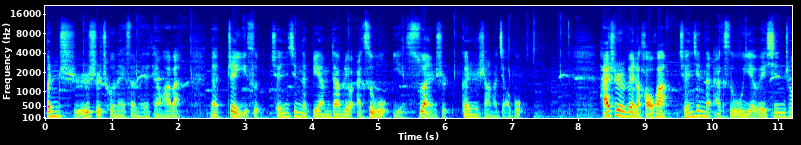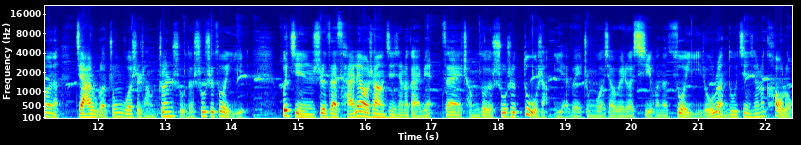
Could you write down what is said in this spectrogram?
奔驰是车内氛围的天花板。那这一次全新的 BMW X5 也算是跟上了脚步，还是为了豪华，全新的 X5 也为新车呢加入了中国市场专属的舒适座椅，不仅是在材料上进行了改变，在乘坐的舒适度上也为中国消费者喜欢的座椅柔软度进行了靠拢。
